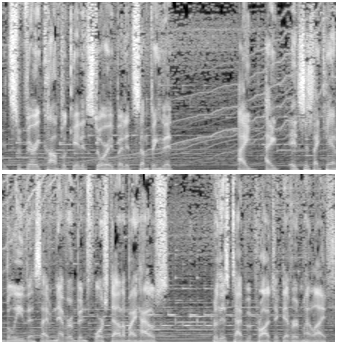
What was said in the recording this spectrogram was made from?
It's a very complicated story, but it's something that I, I, it's just, I can't believe this. I've never been forced out of my house for this type of project ever in my life.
